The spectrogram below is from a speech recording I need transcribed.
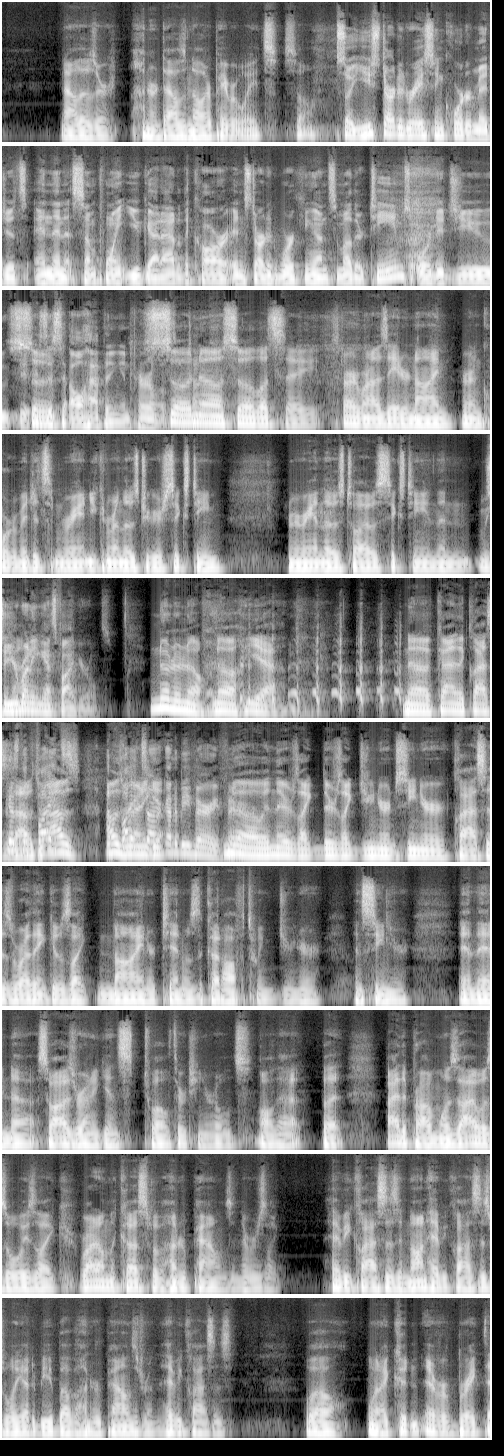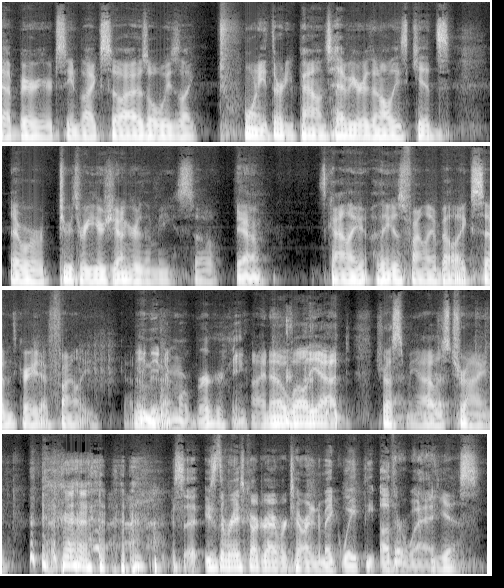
Now those are $100000 paperweights so So you started racing quarter midgets, and then at some point you got out of the car and started working on some other teams, or did you? So- is this all happening in parallel? So no, so let's say started when I was eight or nine, ran quarter midgets and ran. You can run those till you're 16. And we ran those till I was 16. Then we So you're running against five year olds. No, no, no, no. Yeah, no. Kind of the classes I the was. fights, I was. I was running. aren't going to be very fair. no, and there's like there's like junior and senior classes where I think it was like nine or ten was the cutoff between junior and senior, and then uh, so I was running against 12, 13 year olds, all that. But I had the problem was I was always like right on the cusp of 100 pounds, and there was like heavy classes and non heavy classes. Well, you had to be above 100 pounds to run the heavy classes. Well, when I couldn't ever break that barrier, it seemed like so I was always like 20, 30 pounds heavier than all these kids that were two or three years younger than me. So Yeah. it's kind of like, I think it was finally about like seventh grade. I finally got You needed that. more Burger King. I know. Well, yeah, trust me, I was trying. So He's the race car driver trying to make weight the other way. Yes.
